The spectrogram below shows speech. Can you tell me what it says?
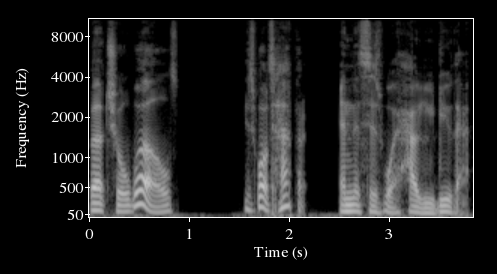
virtual world is what's happening. And this is what how you do that.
